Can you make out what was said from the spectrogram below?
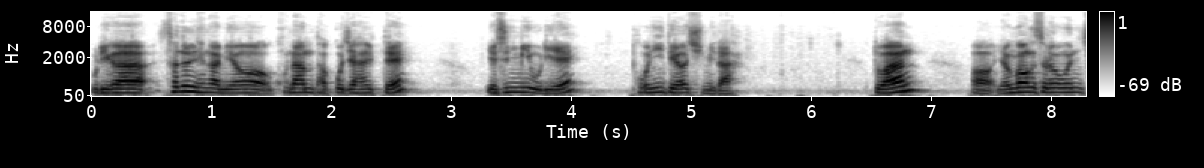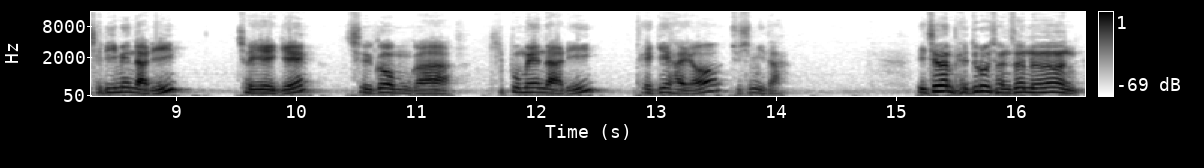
우리가 선을 행하며 고난 받고자 할 때 예수님이 우리의 본이 되어 줍니다. 또한 어, 영광스러운 재림의 날이 저희에게 즐거움과 기쁨의 날이 되게 하여 주십니다. 이처럼 베드로 전서는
